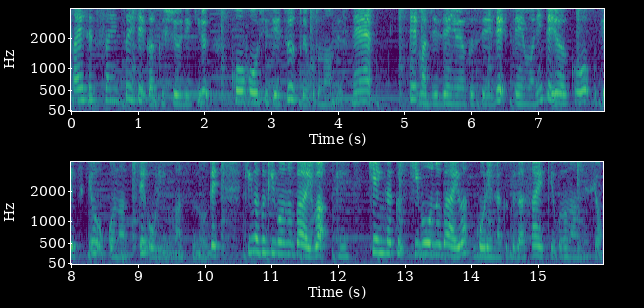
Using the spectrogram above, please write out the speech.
大切さについて学習できる広報施設ということなんですね。で、まあ、事前予約制で電話にて予約を受付を行っておりますので見学希望の場合は、えー、見学希望の場合はご連絡くださいっていうことなんですよ。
